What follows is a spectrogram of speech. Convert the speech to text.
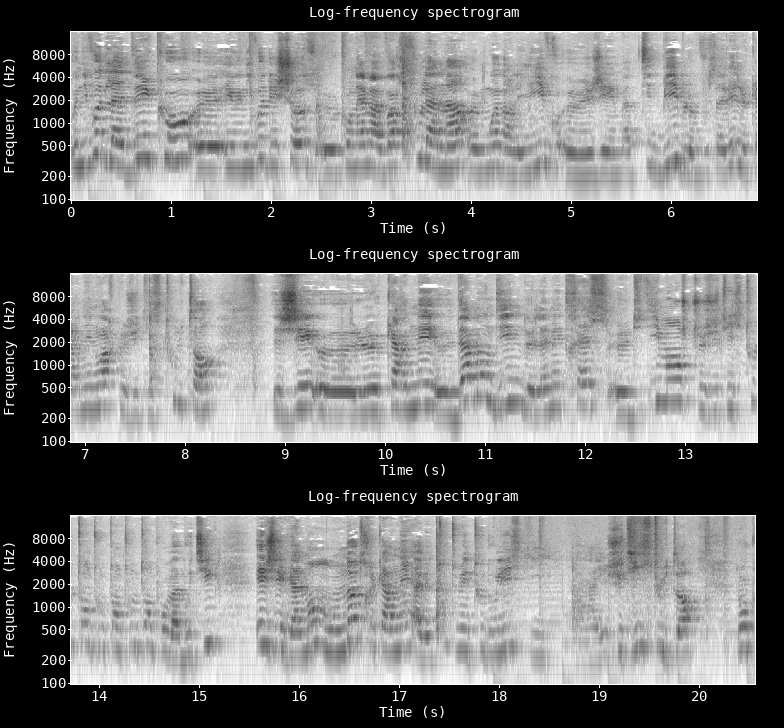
Au niveau de la déco euh, et au niveau des choses euh, qu'on aime avoir sous la main, euh, moi dans les livres, j'ai ma petite bible, vous savez, le carnet noir que j'utilise tout le temps. J'ai le carnet d'Amandine, de la maîtresse du dimanche, que j'utilise tout le temps, tout le temps, tout le temps pour ma boutique. Et j'ai également mon autre carnet avec toutes mes to-do list qui, j'utilise tout le temps. Donc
